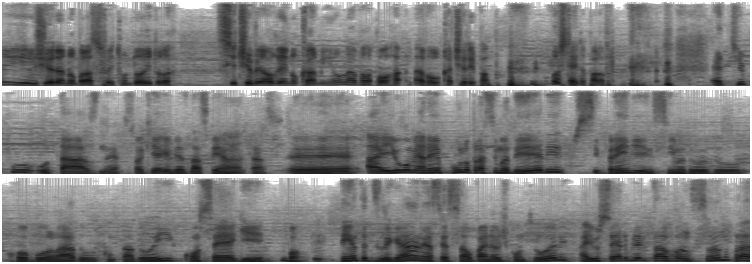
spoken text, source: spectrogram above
e girando o braço feito um doido lá. Se tiver alguém no caminho, leva a porra, leva o catiripapo. Gostei da palavra. É tipo o Taz, né? Só que ao invés das pernas, o Taz. É, aí o Homem-Aranha pula pra cima dele, se prende em cima do, do robô lá, do computador, e consegue. Bom, tenta desligar, né? Acessar o painel de controle. Aí o cérebro ele tá avançando pra,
